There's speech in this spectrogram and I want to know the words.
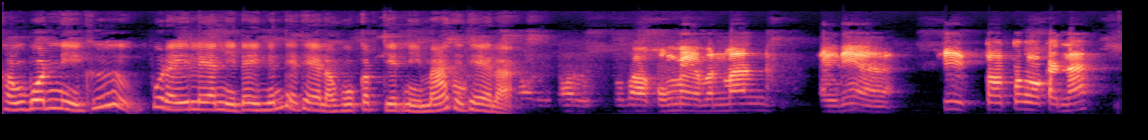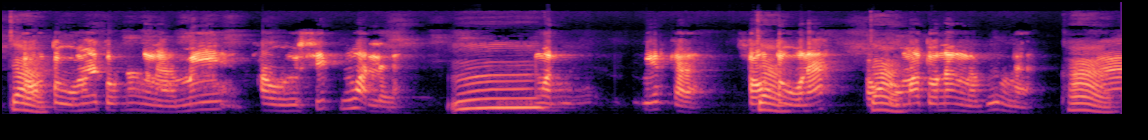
ข้างบนนี่คือผู้ใดแลนนี่ได้เงินแท้ๆละหกกับเจ็ดนี่มาแท้ๆล่ะเพราะว่าของแม่มันมันไอเนี่ย ที่ต่อต่อๆกันนะจ้าสองตัวมาตัวหนึงน่ะไม่เอาสิบงวดเลยอืม งวดเวทค่ะสองจ้ะตัวนะสองจ้ะตัวมาตัวหนึงน่ะวิ่งน่ะค่ะ อ่า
